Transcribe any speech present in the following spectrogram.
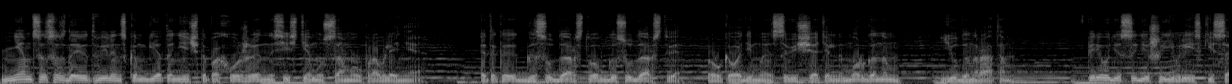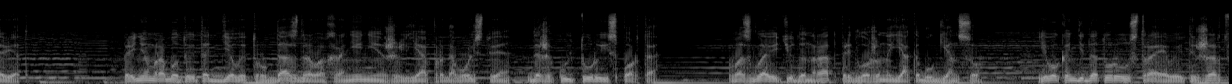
Немцы создают в Виленском гетто нечто похожее на систему самоуправления. Этакое государство в государстве, руководимое совещательным органом Юденратом. В переводе с «Еврейский совет». При нем работают отделы труда, здравоохранения, жилья, продовольствия, даже культуры и спорта. Возглавить Юденрат предложено Якобу Генсу. Его кандидатура устраивает и жертв,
